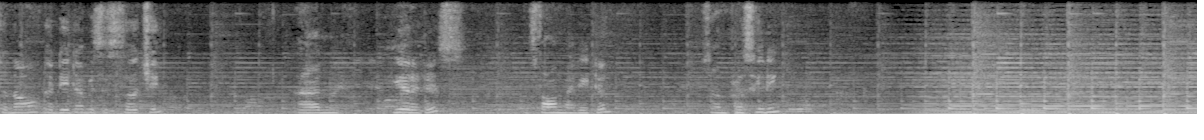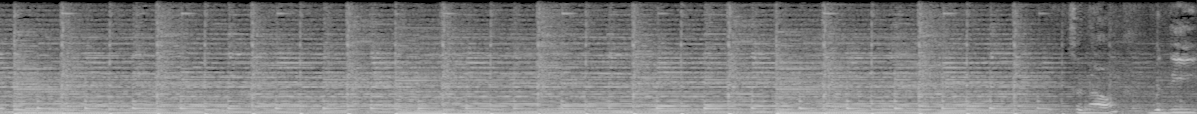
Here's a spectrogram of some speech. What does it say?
So now the database is searching and here it is. It's found my detail. So I'm proceeding. So now with the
